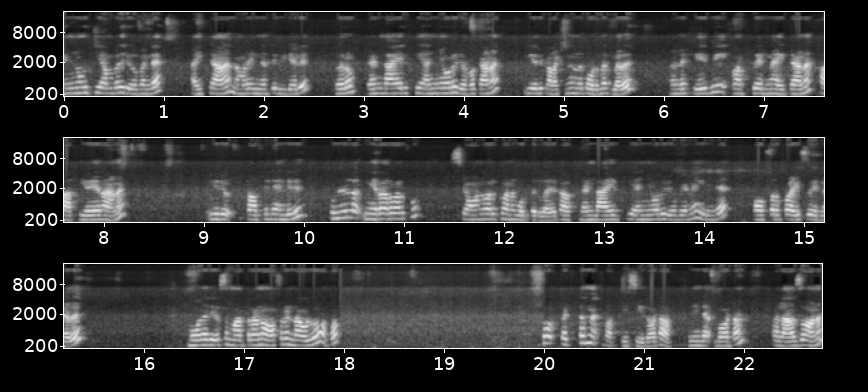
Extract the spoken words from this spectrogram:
എണ്ണൂറ്റി അമ്പത് രൂപന്റെ ഐറ്റാണ് നമ്മൾ ഇന്നത്തെ വീഡിയോയിൽ വെറും രണ്ടായിരത്തി അഞ്ഞൂറ് രൂപക്കാണ് ഈ ഒരു കളക്ഷൻ ഇന്ന് കൊടുത്തിട്ടുള്ളത് നല്ല ഹെവി വർക്ക് വരുന്ന ഐറ്റാണ് പാർട്ടി വെയർ ആണ്. ഈ ഒരു ടോപ്പിന്റെ എന്റെ ഫുൾ മിറർ വർക്കും സ്റ്റോൺ വർക്കും ആണ് കൊടുത്തിട്ടുള്ളത് കേട്ടോ രണ്ടായിരത്തി അഞ്ഞൂറ് രൂപയാണ് ഇതിന്റെ ഓഫർ പ്രൈസ് വരുന്നത്. മൂന്ന് ദിവസം മാത്രമാണ് ഓഫർ ഉണ്ടാവുള്ളൂ. അപ്പോൾ സോ പെട്ടെന്ന് പർച്ചേസ് ചെയ്തോ കേട്ടോ ഇതിന്റെ ബോട്ടം പലാസോ ആണ്.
